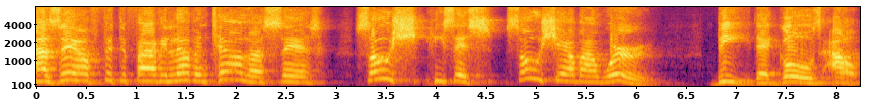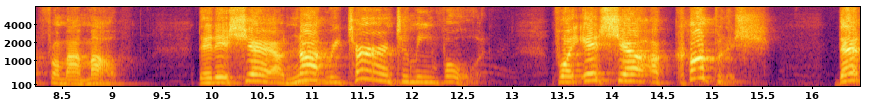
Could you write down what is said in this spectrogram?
Isaiah 55, 11 tell us, says, so he says, so shall my word be that goes out from my mouth, that it shall not return to me void, for it shall accomplish that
